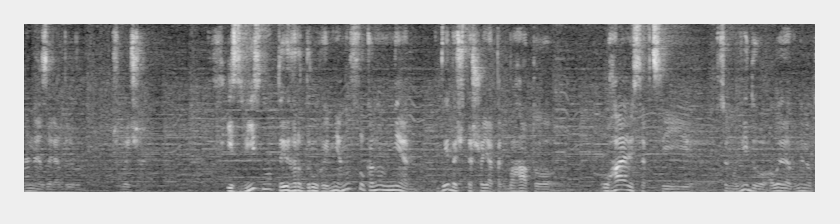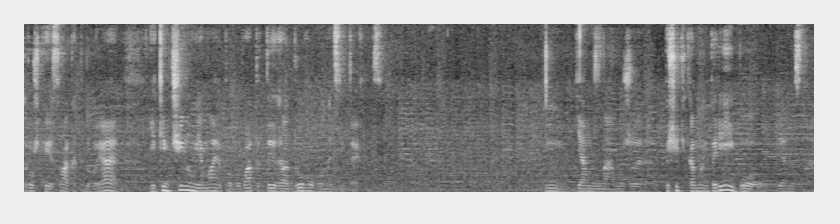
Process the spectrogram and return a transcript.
Мене зарядили. Швидше. І звісно, тигр другий. Ні, ну сука, ну ні. Вибачте, що я так багато ругаюся в, цій, в цьому відео, але в мене трошки срака підгоряє, яким чином я маю пробувати тигра другого на цій техніці. Ну, я не знаю, може пишіть коментарі, бо я не знаю.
